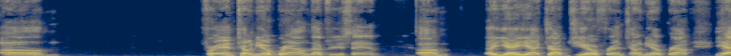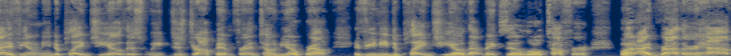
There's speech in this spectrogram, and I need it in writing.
Um, for Antonio Brown, that's what you're saying. Um, uh, yeah, yeah. Drop Gio for Antonio Brown. Yeah, if you don't need to play Gio this week, just drop him for Antonio Brown. If you need to play Gio, that makes it a little tougher. But I'd rather have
